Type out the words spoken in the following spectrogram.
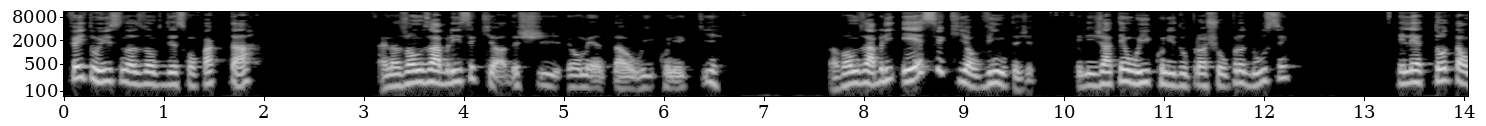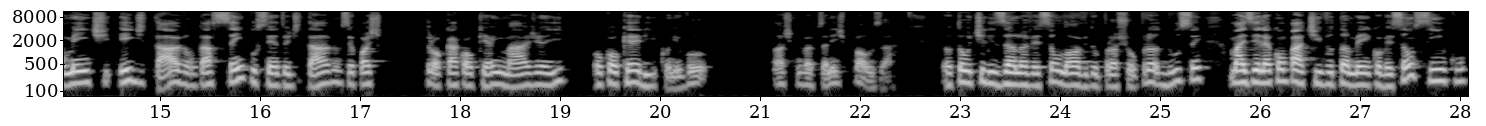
Feito isso, nós vamos descompactar. Aí nós vamos abrir isso aqui, ó. Deixa eu aumentar o ícone aqui. Nós vamos abrir esse aqui, ó, o Vintage. Ele já tem o ícone do ProShow Producem. Ele é totalmente editável, tá? 100% editável. Você pode trocar qualquer imagem aí ou qualquer ícone. Eu vou, acho que não vai precisar nem de pausar. Eu estou utilizando a versão 9 do ProShow Producem, mas ele é compatível também com a versão 5,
